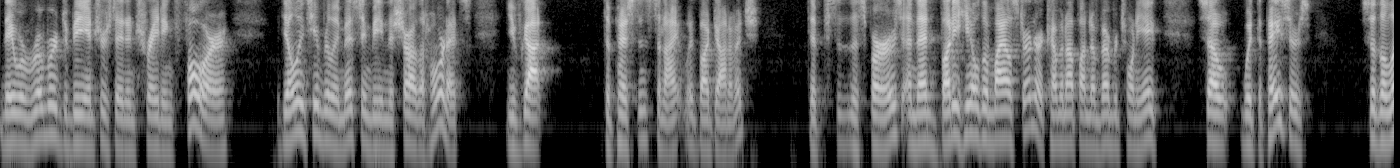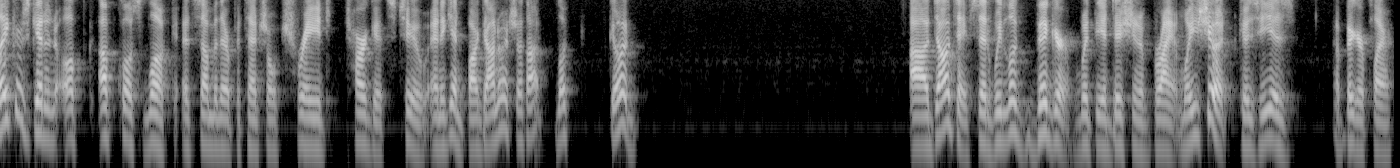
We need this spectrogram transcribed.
they were rumored to be interested in trading for. The only team really missing being the Charlotte Hornets. You've got the Pistons tonight with Bogdanovic, the, the Spurs, and then Buddy Hield and Myles Turner coming up on November 28th. So with the Pacers, so the Lakers get an up, up close look at some of their potential trade targets too. And again, Bogdanovic, I thought looked good. Uh, Dante said, We look bigger with the addition of Bryant. Well, you should, because he is a bigger player.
